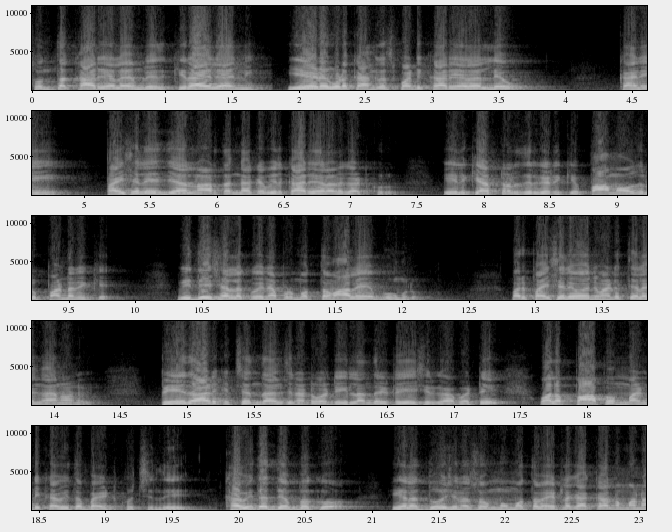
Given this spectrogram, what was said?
సొంత కార్యాలయం లేదు కిరాయిలే అన్ని. ఏడ కూడా కాంగ్రెస్ పార్టీ కార్యాలయాలు లేవు. కానీ పైసలు ఏం చేయాలనో అర్థం కాక వీళ్ళు కార్యాలయాలు కట్టుకురు. హెలికాప్టర్లు తిరగడానికి పామ్ హౌజులు పండనికే. విదేశాలకు పోయినప్పుడు మొత్తం ఆలయ భూములు. మరి పైసలు ఇవ్వని అంటే తెలంగాణవి పేదాడికి చెందాల్సినటువంటి వీళ్ళందరూ ఇట్లా చేశారు కాబట్టి వాళ్ళ పాపం మండి కవిత బయటకు వచ్చింది కవిత దెబ్బకు ఇలా దోషిన సొమ్ము మొత్తం ఎట్లా కాకాలను మన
